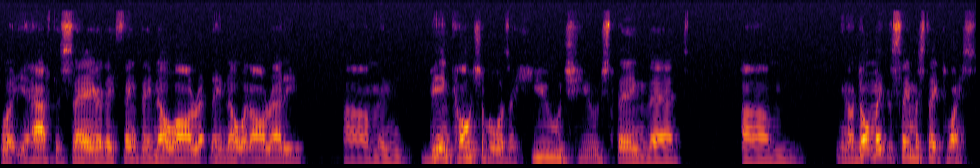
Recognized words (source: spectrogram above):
what you have to say, or they think they know already. They know it already. Um, and being coachable is a huge, huge thing that, um, you know, don't make the same mistake twice.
